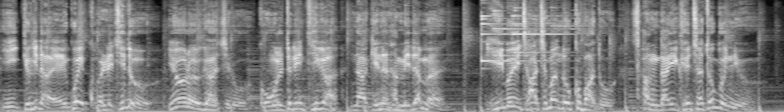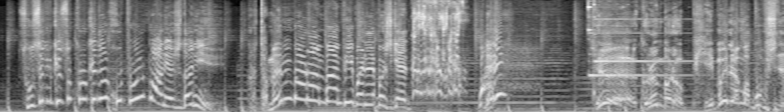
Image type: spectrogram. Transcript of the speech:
인격이나 애고의 퀄리티도 여러 가지로 공을 들인 티가 나기는 합니다만 PV 자체만 놓고 봐도 상당히 괜찮더군요. 선생님께서 그렇게들 호평을 많이 하시다니 그렇다면 바로 한번 PV를 해보시겠... 네? 자, 그럼 바로 PV를 한번 봅시다.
